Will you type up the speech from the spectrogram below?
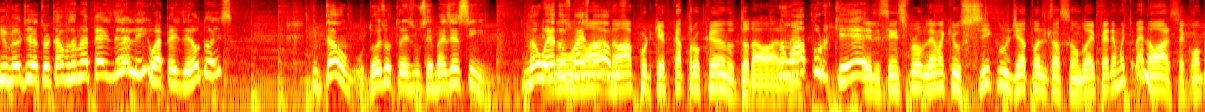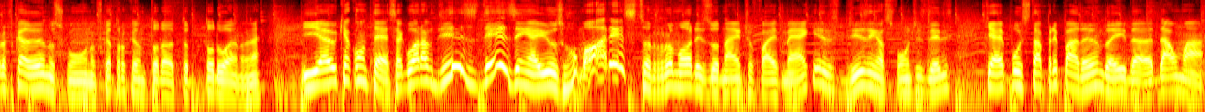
e o meu diretor tava usando o iPad dele ali. O iPad dele é o 2. Então, o 2 ou 3, não sei, mas é assim, não é dos mais não, há- novos. Não há por que ficar trocando toda hora. Não né? há porquê. Eles têm esse problema que o ciclo de atualização do iPad é muito menor. Você compra fica anos com um, não fica trocando toda, todo, todo ano, né? E aí o que acontece? Agora diz, dizem aí os rumores, rumores do 9 to 5 Mac, eles dizem as fontes deles que a Apple está preparando aí, dá uma,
